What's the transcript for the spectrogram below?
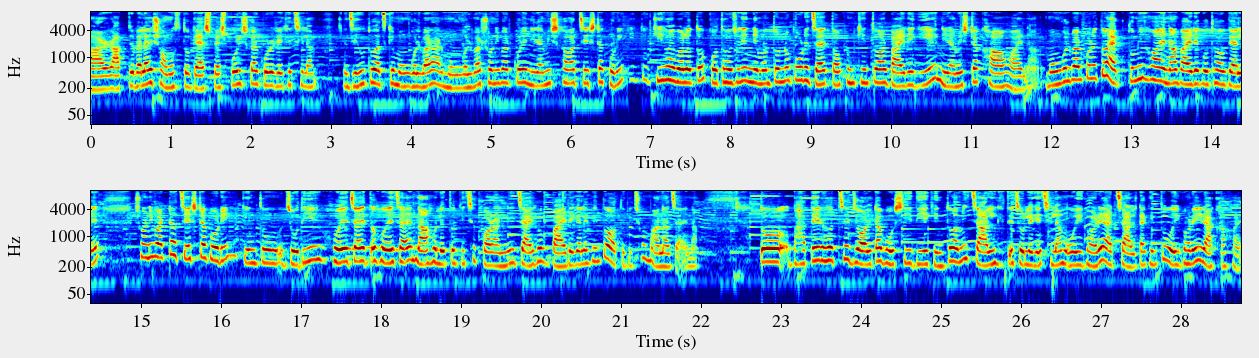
আর রাত্রেবেলায় সমস্ত গ্যাস ফ্যাস পরিষ্কার করে রেখেছিলাম। যেহেতু আজকে মঙ্গলবার, আর মঙ্গলবার শনিবার করে নিরামিষ খাওয়ার চেষ্টা করি। কিন্তু কি হয় বলো তো কোথাও যদি নেমন্তন্ন পড়ে যায়, তখন কিন্তু আর বাইরে গিয়ে নিরামিষটা খাওয়া হয় না। মঙ্গলবার করে তো একদমই হয় না বাইরে কোথাও গেলে। শনিবারটা চেষ্টা করি, কিন্তু যদি হয়ে যায় তো হয়ে যায়, না হলে তো কিছু করার নেই। যাই হোক, বাইরে গেলে কিন্তু অত কিছু মানা যায় না। তো ভাতের হচ্ছে জলটা বসিয়ে দিয়ে কিন্তু আমি চাল নিতে চলে গেছিলাম ওই ঘরে, আর চালটা কিন্তু ওই ঘরেই রাখা হয়।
